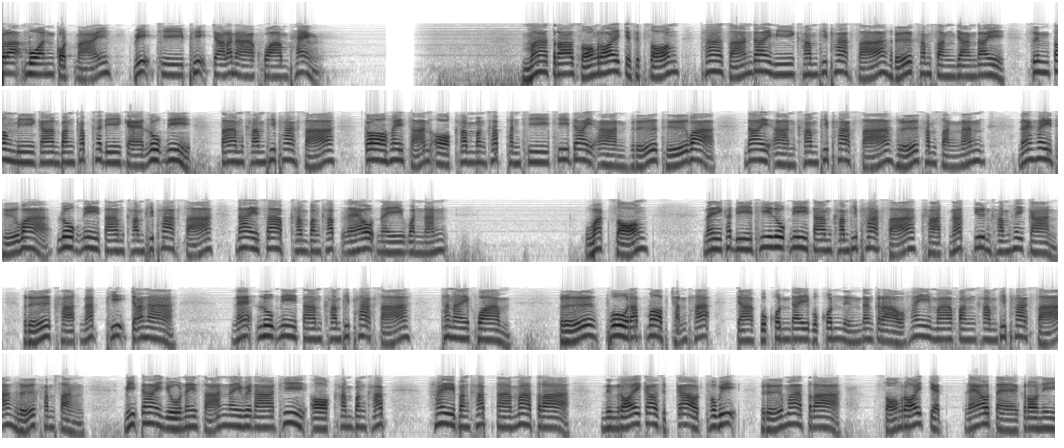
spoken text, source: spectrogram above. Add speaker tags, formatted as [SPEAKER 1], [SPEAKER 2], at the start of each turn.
[SPEAKER 1] ประมวลกฎหมาย วิธีพิจารณาความแพ่ง มาตรา 272 ถ้าศาลได้มีคำพิพากษาหรือคำสั่งอย่างใด ซึ่งต้องมีการบังคับคดีแก่ลูกหนี้ตามคำพิพากษา ก็ให้ศาลออกคำบังคับทันทีที่ได้อ่านหรือถือว่าได้อ่านคำพิพากษาหรือคำสั่งนั้น และให้ถือว่าลูกหนี้ตามคำพิพากษาได้ทราบคำบังคับแล้วในวันนั้นวรรคสองในคดีที่ลูกหนี้ตามคำพิพากษาขาดนัดยื่นคำให้การ หรือขาดนัดพิจารณา และลูกหนี้ตามคำพิพากษา ทนายความ หรือผู้รับมอบฉันทะ จากบุคคลใดบุคคลหนึ่งดังกล่าวให้มาฟังคำพิพากษาหรือคำสั่ง มิได้อยู่ในศาลในเวลาที่ออกคำบังคับ ให้บังคับตามมาตรา 199 ทวิ หรือมาตรา 207 แล้วแต่กรณี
